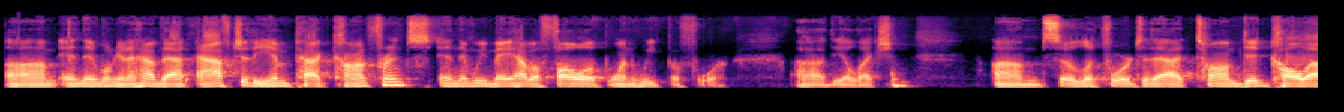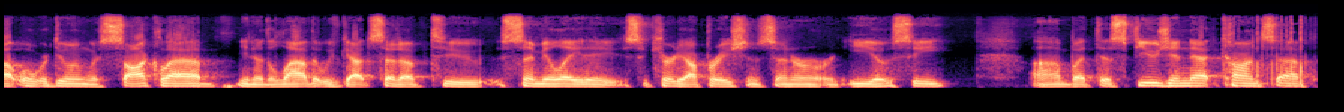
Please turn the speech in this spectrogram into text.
um, and then we're going to have that after the impact conference, and then we may have a follow up one week before uh, the election. Um, so look forward to that. Tom did call out what we're doing with SOC Lab, you know, the lab that we've got set up to simulate a security operations center or an EOC. Um, but this Fusion Net concept,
